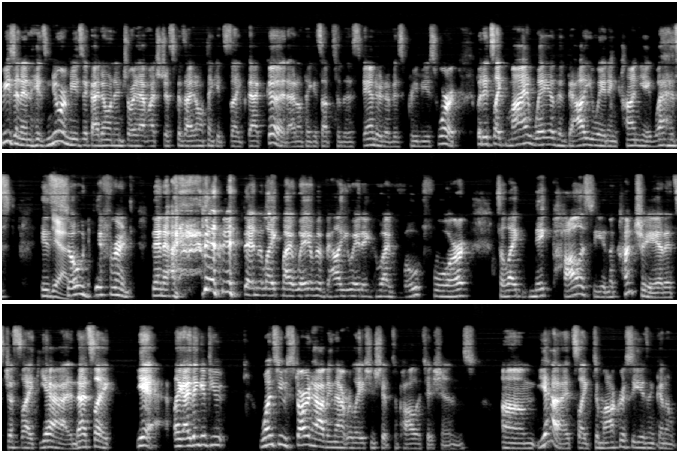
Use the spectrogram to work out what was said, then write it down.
reason. And his newer music, I don't enjoy that much just because I don't think it's like that good. I don't think it's up to the standard of his previous work. But it's like my way of evaluating Kanye West is Yeah. so different than, I, than than like my way of evaluating who I vote for to like make policy in the country. And it's just like, yeah, and that's like, yeah, like I think if you once you start having that relationship to politicians, um, yeah, it's like democracy isn't gonna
